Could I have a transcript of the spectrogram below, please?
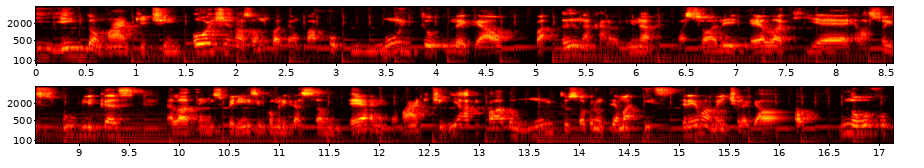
e endomarketing. Hoje nós vamos bater um papo muito legal com a Ana Carolina Bassoli, ela que é Relações Públicas, ela tem experiência em comunicação interna, e marketing, e ela tem falado muito sobre um tema extremamente legal, novo,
